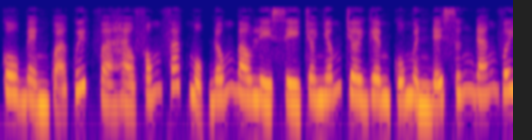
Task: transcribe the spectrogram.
cô bèn quả quyết và hào phóng phát một đống bao lì xì cho nhóm chơi game của mình để xứng đáng với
